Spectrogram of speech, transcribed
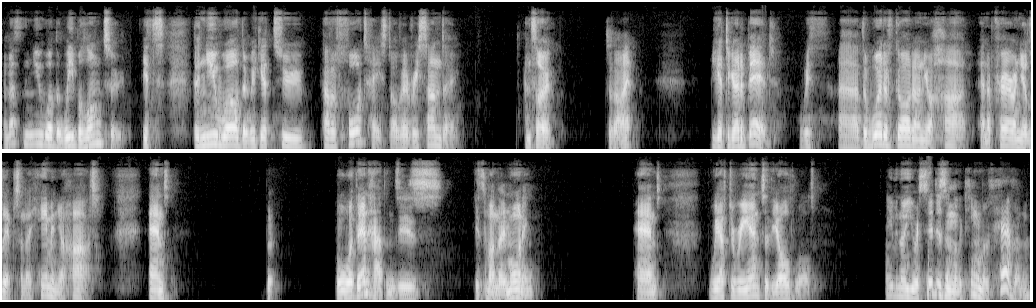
And that's the new world that we belong to. It's the new world that we get to have a foretaste of every Sunday. And so tonight, you get to go to bed with uh, the word of God on your heart and a prayer on your lips and a hymn in your heart. And but, but what then happens is it's Monday morning and we have to re-enter the old world. Even though you're a citizen of the kingdom of heaven,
